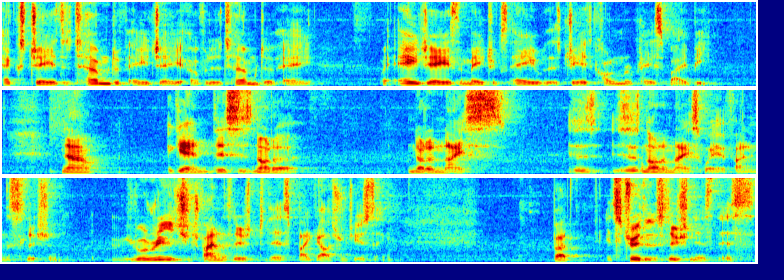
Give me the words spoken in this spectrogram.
Xj as the determinant of Aj over the determinant of A, where Aj is the matrix A with its jth column replaced by B. Now, again, this is not a not a nice this is, this is not a nice way of finding the solution. You really should find the solution to this by Gauss reducing. But it's true that the solution is this.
